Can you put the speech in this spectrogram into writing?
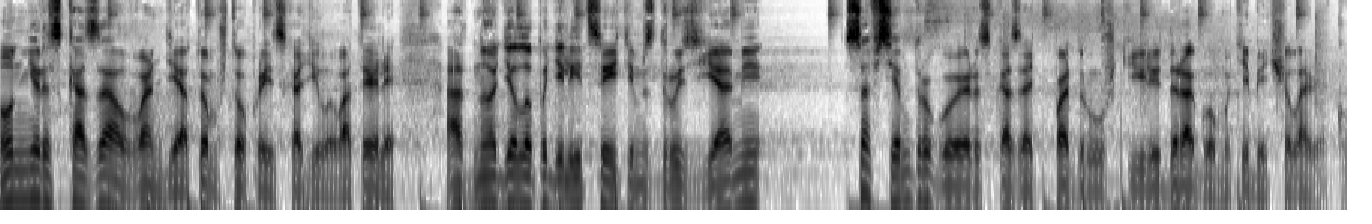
Он не рассказал Ванде о том, что происходило в отеле. Одно дело поделиться этим с друзьями, совсем другое — рассказать подружке или дорогому тебе человеку.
